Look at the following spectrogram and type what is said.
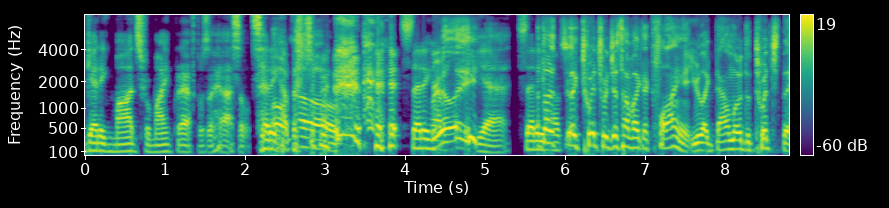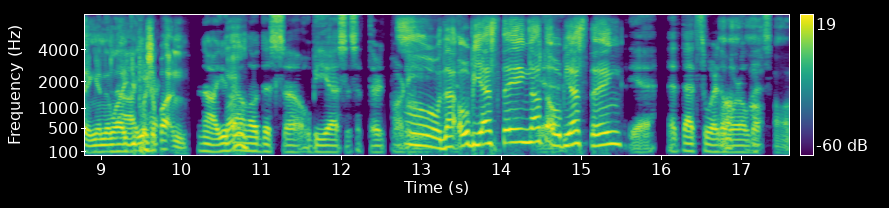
getting mods for Minecraft was a hassle, setting Oh, up, a, setting up, really yeah, I setting thought up. like Twitch would just have like a client. You like download the Twitch thing and then like you push a button. No, you No? download this uh, OBS. It's a third party. Oh, that yeah, OBS thing, not Yeah. the OBS thing. yeah, that, that's where the world Oh, is. oh.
